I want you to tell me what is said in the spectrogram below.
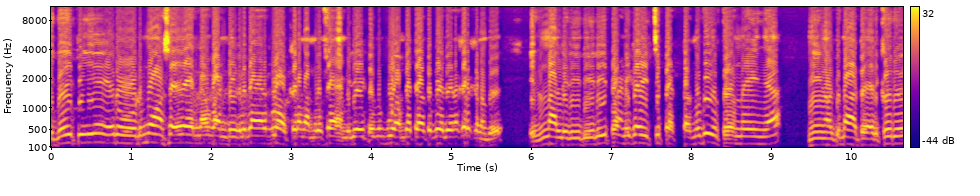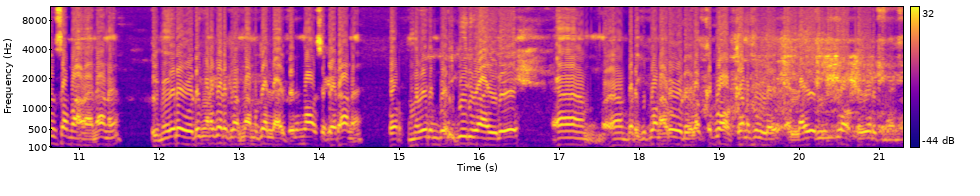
ഇത് ഈ റോഡ് മോശമായ കാരണം വണ്ടികൾ ഭയങ്കര ബ്ലോക്കാണ് നമ്മൾ ഫാമിലി ആയിട്ടൊന്നും പോകാൻ പറ്റാത്ത പോലെയാണ് കിടക്കുന്നത് ഇത് നല്ല രീതിയിൽ ഈ പണി കഴിച്ച് പെട്ടെന്ന് തീർത്ത് വന്നു കഴിഞ്ഞാൽ നിങ്ങൾക്ക് നാട്ടുകാർക്ക് ഒരു സമാധാനമാണ് പിന്നെ ഈ റോഡ് ഇങ്ങനെ കിടക്കുന്നത് നമുക്ക് എല്ലാവർക്കും ഒരു മോശക്കേടാണ്. പുറത്തുനിന്ന് വരുമ്പോൾ ഈ ഗുരുവായൂര് ഇവിടേക്ക് പോണ റോഡുകളൊക്കെ ബ്ലോക്കാണ് ഫുള്ള് എല്ലാ ഏരിയയും ബ്ലോക്ക് ആയി കിടക്കുന്നത്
